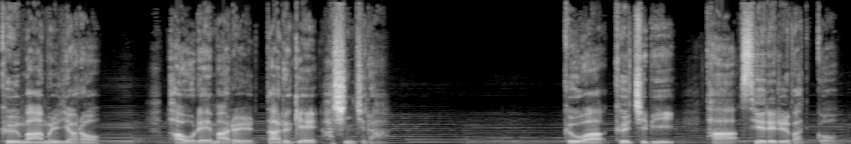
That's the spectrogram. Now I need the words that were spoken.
그 마음을 열어 바울의 말을 따르게 하신지라. 그와 그 집이 다 세례를 받고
